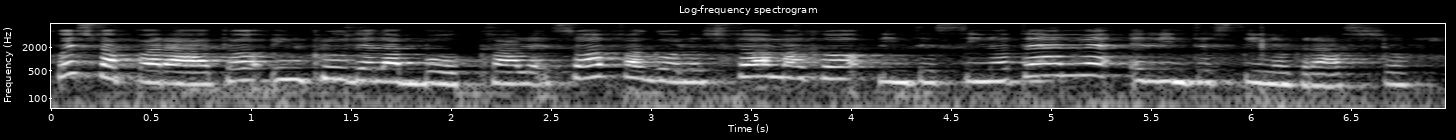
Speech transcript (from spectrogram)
Questo apparato include la bocca, l'esofago, lo stomaco, l'intestino tenue e l'intestino grasso.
